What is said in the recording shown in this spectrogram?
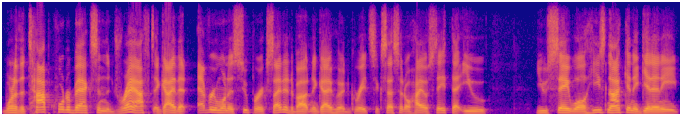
one of the top quarterbacks in the draft, a guy that everyone is super excited about, and a guy who had great success at Ohio State, that you you say, well, he's not going to get any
